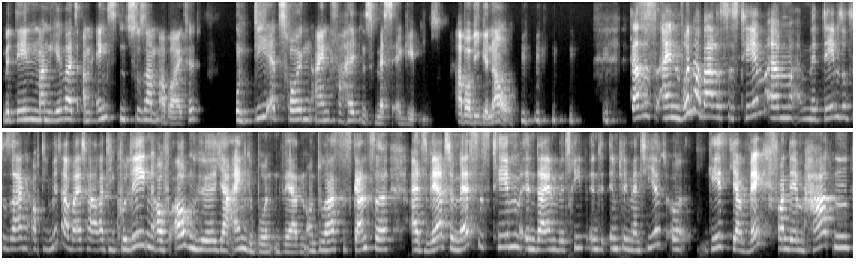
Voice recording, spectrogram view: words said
mit denen man jeweils am engsten zusammenarbeitet und die erzeugen ein Verhaltensmessergebnis. Aber wie genau? Das ist ein wunderbares System, ähm, mit dem sozusagen auch die Mitarbeiter, die Kollegen auf Augenhöhe ja eingebunden werden. Und du hast das Ganze als Wertemesssystem in deinem Betrieb implementiert und gehst ja weg von dem harten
